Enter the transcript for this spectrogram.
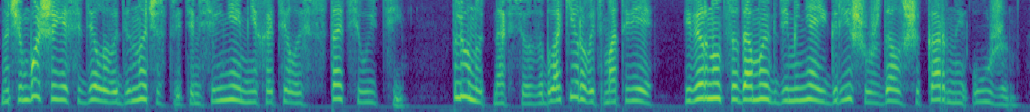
но чем больше я сидела в одиночестве, тем сильнее мне хотелось встать и уйти. Плюнуть на все, заблокировать Матвея и вернуться домой, где меня и Гришу ждал шикарный ужин —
